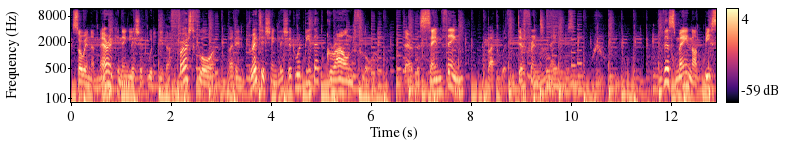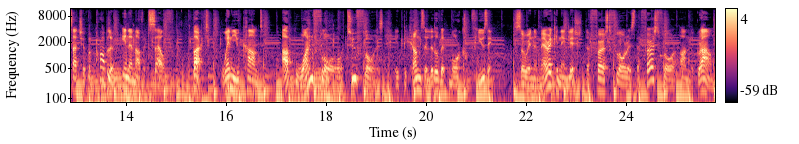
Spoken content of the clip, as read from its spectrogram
So in American English it would be the first floor, but in British English it would be the ground floor. They're the same thing, but with different names. This may not be such of a problem in and of itself, but when you count up one floor or two floors, it becomes a little bit more confusing. So in American English, the first floor is the first floor on the ground.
